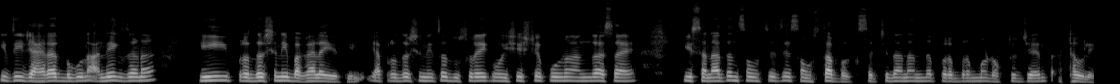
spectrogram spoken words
की ती जाहिरात बघून अनेक जण ही प्रदर्शनी बघायला येतील. या प्रदर्शनीचं दुसरं एक वैशिष्ट्यपूर्ण अंग असं आहे की सनातन संस्थेचे संस्थापक सच्चिदानंद परब्रह्म डॉक्टर जयंत आठवले.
